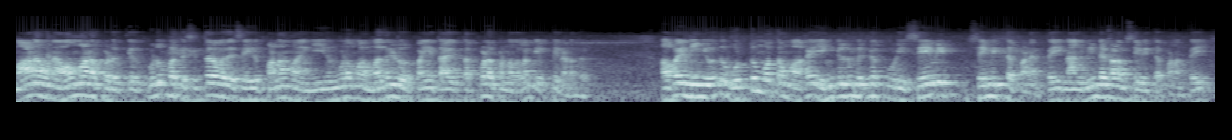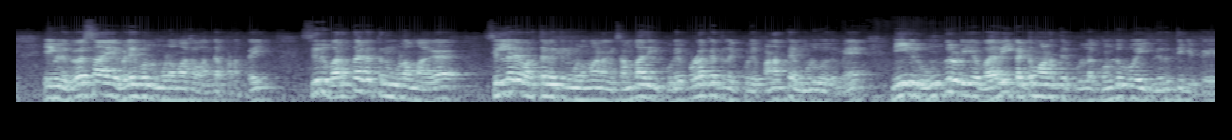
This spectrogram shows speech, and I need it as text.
மாணவனை அவமானப்படுத்தி அது குடும்பத்தை சித்திரவதை செய்து பணம் வாங்கி இது மூலமாக மதுரையில் ஒரு பையன் தாய் தற்கொலை பண்ணதெல்லாம் எப்படி நடந்தது? அப்போ நீங்கள் வந்து ஒட்டுமொத்தமாக எங்களிடம் இருக்கக்கூடிய சேமி சேமித்த பணத்தை நாங்கள் நீண்ட காலம் சேமித்த பணத்தை எங்களுடைய விவசாய விளைபொருள் மூலமாக வந்த பணத்தை சிறு வர்த்தகத்தின் மூலமாக சில்லறை வர்த்தகத்தின் மூலமாக நாங்கள் சம்பாதிக்கக்கூடிய புழக்கத்தில் இருக்கக்கூடிய பணத்தை முழுவதுமே நீங்கள் உங்களுடைய வரி கட்டுமானத்திற்குள்ள கொண்டு போய் நிறுத்திக்கிட்டு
